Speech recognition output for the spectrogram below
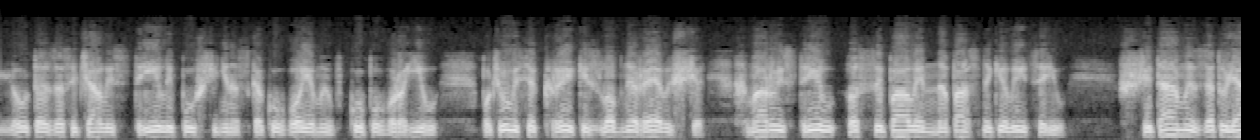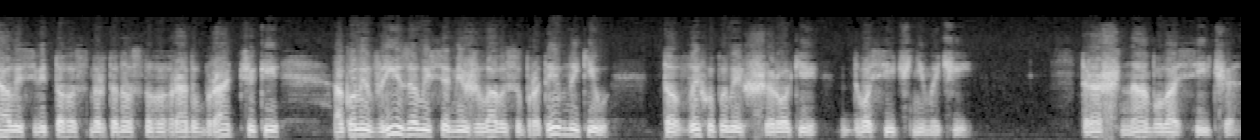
Люто засичали стріли, пущені на скаку воями в купу ворогів, почулися крики, злобне ревище, хмарою стріл осипали напасники лицарів, щитами затулялись від того смертоносного граду братчики, а коли врізалися між лави супротивників, то вихопили широкі двосічні мечі. Страшна була січа.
